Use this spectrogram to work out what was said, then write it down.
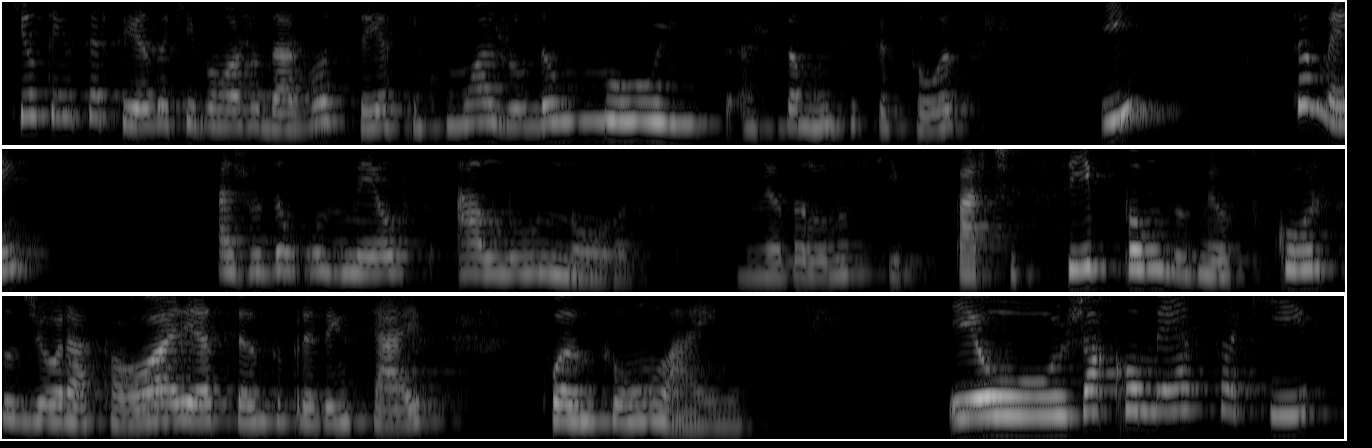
que eu tenho certeza que vão ajudar você, assim como ajudam muito, ajuda muitas pessoas e também ajudam os meus alunos, os meus alunos que participam dos meus cursos de oratória, tanto presenciais quanto online. Eu já começo aqui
